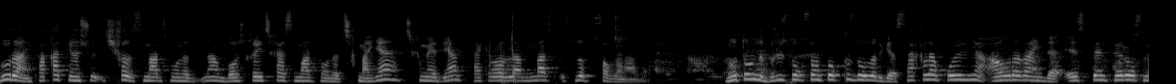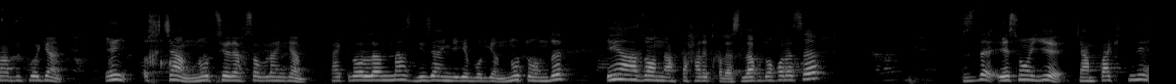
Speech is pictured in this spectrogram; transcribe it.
Bu rang faqatgina shu ikki xil smartfondan boshqa hech qaysi smartfonda chiqmagan chiqmaydigan takrorlanmas uslub hisoblanadi. Note o'nda bir yuz to'qson to'qqiz dollarga saqlab qo'yilgan aura rangda s pen peros mavjud bo'lgan eng ixcham not seriya hisoblangan takrorlanmas dizaynga ega bo'lgan note o'nni eng arzon narxda xarid qilasizlar xudo xohlasa. Bizda S10y kompaktniy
